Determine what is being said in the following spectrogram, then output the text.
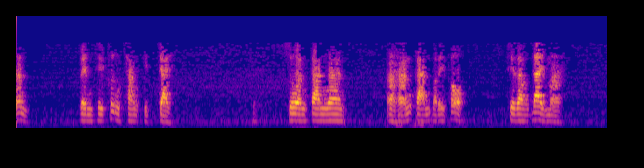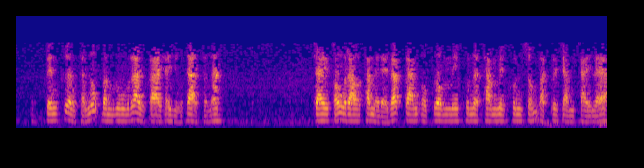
นั่นเป็นที่พึ่งทางจิตใจ ส่วนการงานอาหารการบริโภคที่เราได้มา เป็นเครื่องสนุบำรุงร่างกายให้อยู่ได้เท่านั้น ใจของเราทำให้ได้รับการอบรมมีคุณธรรมมีคุณสมบัติประจำใจแล้ว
